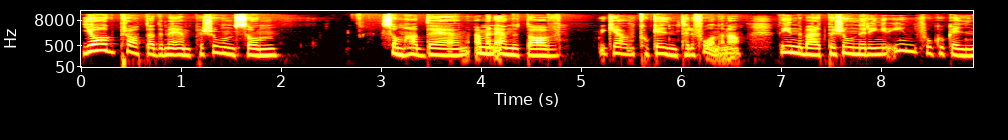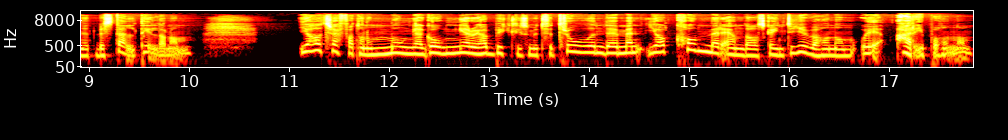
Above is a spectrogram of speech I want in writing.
jag pratade med en person som, som hade ja, men en av kokaintelefonerna. Det innebär att personer ringer in, får kokainet beställt till honom. Jag har träffat honom många gånger och jag har byggt liksom ett förtroende, men jag kommer en dag och ska intervjua honom och jag är arg på honom.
